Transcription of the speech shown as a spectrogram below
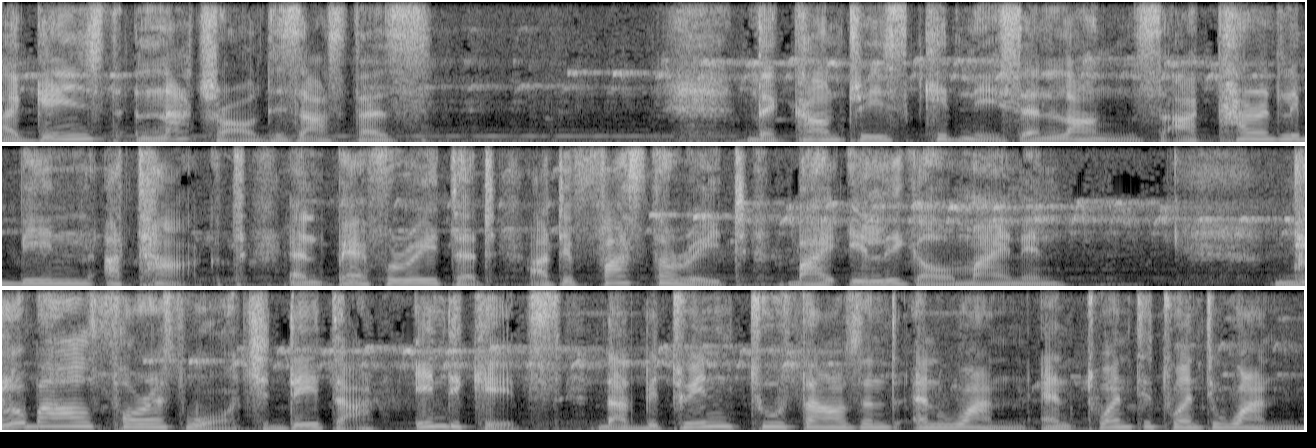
against natural disasters. The country's kidneys and lungs are currently being attacked and perforated at a faster rate by illegal mining. Global Forest Watch data indicates that between 2001 and 2021,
